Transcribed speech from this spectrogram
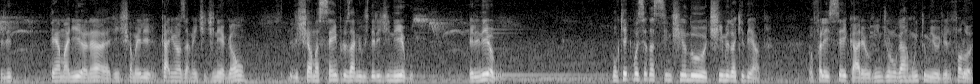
ele tem a mania, né? A gente chama ele carinhosamente de negão. Ele chama sempre os amigos dele de nego. Ele, nego, por que, que você está se sentindo tímido aqui dentro? Eu falei, sei, cara, eu vim de um lugar muito humilde. Ele falou,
